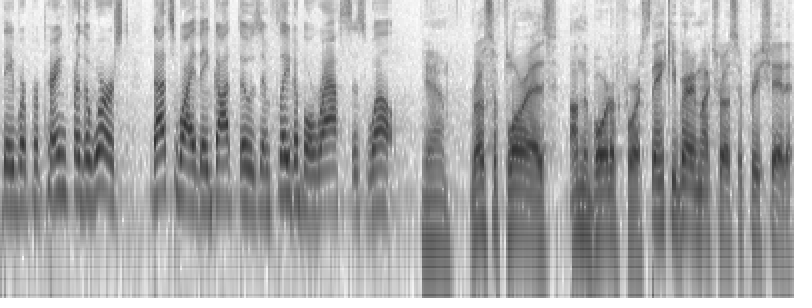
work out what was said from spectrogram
they were preparing for the worst. That's why they got those inflatable rafts as well. Yeah. Rosa Flores on the border for us. Thank you very much, Rosa. Appreciate it.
